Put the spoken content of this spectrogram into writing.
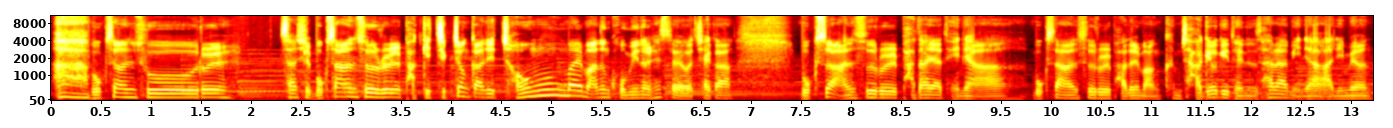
아, 목사 안수를 사실 목사 안수를 받기 직전까지 정말 많은 고민을 했어요. 제가 목사 안수를 받아야 되냐, 목사 안수를 받을 만큼 자격이 되는 사람이냐 아니면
